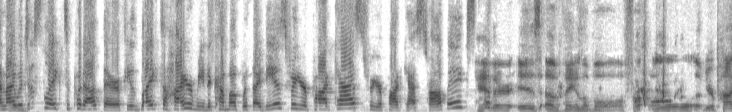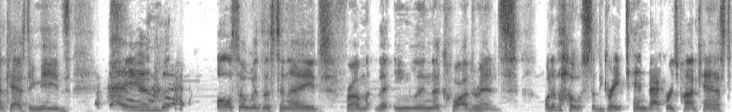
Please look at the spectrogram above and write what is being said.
And I would oh. just like to put out there if you'd like to hire me to come up with ideas for your podcast, for your podcast topics. Heather is available for all of your podcasting needs. And also with us tonight from the England Quadrants, one of the hosts of the great 10 Backwards podcast,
